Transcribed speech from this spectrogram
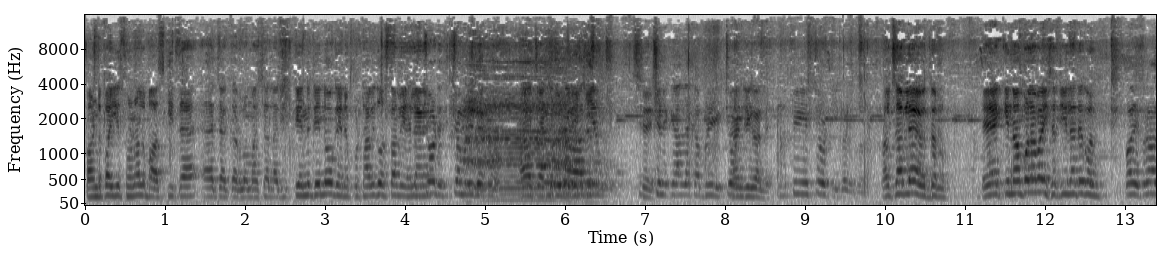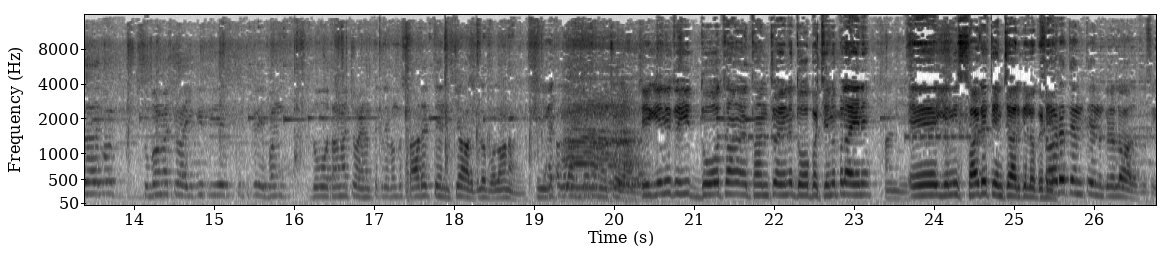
ਪੰਡ ਪਾਈ ਸੋਹਣਾ ਲਿਬਾਸ ਕੀਤਾ ਇਹ ਚੈੱਕ ਕਰ ਲਓ ਮਾਸ਼ਾਅੱਲਾ ਜੀ। ਤਿੰਨ ਦਿਨ ਹੋ ਗਏ ਨੇ ਪੁੱਠਾ ਵੀ ਦੋਸਤਾਂ ਵੇਖ ਲੈਣੇ। ਝੋਟੀ ਦੀ ਚਮੜੀ ਦੇਖੋ ਆ ਚੈੱਕ ਕਰੋ ਬਰੀਕੀਆਂ ਛਿਲਕਿਆਂ ਦਾ ਕਬਰੀ ਹਾਂਜੀ ਗੱਲ ਪੀਸ ਝੋਟੀ ਬੜੀ ਸਾਹਿਬ ਲਿਆਓ ਉਧਰ ਨੂੰ। ਇਹ ਕਿੰਨਾ ਬੋਲਾ ਭਾਈ ਸਰਜੀਲਾ ਦੇ ਕੋਲ? ਭਾਈ ਭਰਾ ਦੇ ਕੋਲ ਸਵੇਰ ਮੈਂ ਚੁਆਈ ਕੀਤੀ ਹੈ ਤਕਰੀਬਨ ਦੋ ਤਾਂ ਮੈਂ ਚੁਆਇਆ ਤਕਰੀਬਨ 3.5 4 ਕਿਲੋ ਬੋਲਾ ਹੋਣਾ ਹੈ ਠੀਕ ਹੈ, ਅਗਲਾ ਹਫਤਾ ਮੈਂ ਚੁਆਇਆ। ਠੀਕ ਹੈ ਨਹੀਂ ਤੁਸੀਂ ਦੋ ਥਾਂ ਚੋਏ ਨੇ ਦੋ ਬੱਚੇ ਨੂੰ ਪਿਲਾਏ ਨੇ। ਹਾਂਜੀ। ਇਹ ਯਾਨੀ 3.5 4 ਕਿਲੋ ਕੱਢੇ 3.5 3 ਕਿਲੋ ਲਾ ਲਓ ਤੁਸੀਂ।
